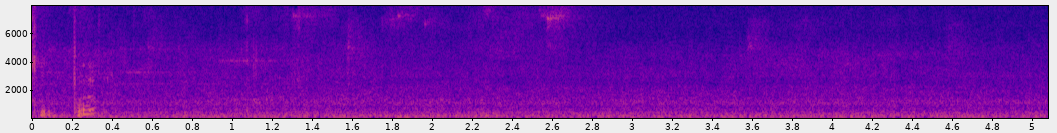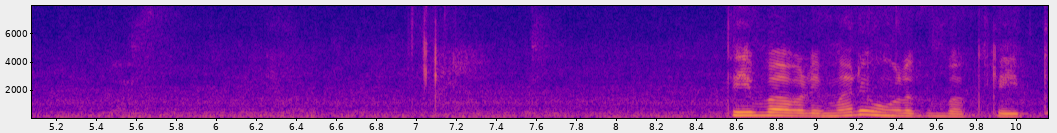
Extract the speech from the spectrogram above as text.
Super. Deepavali மாதிரி உங்களுக்கு பக்ரீத்.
